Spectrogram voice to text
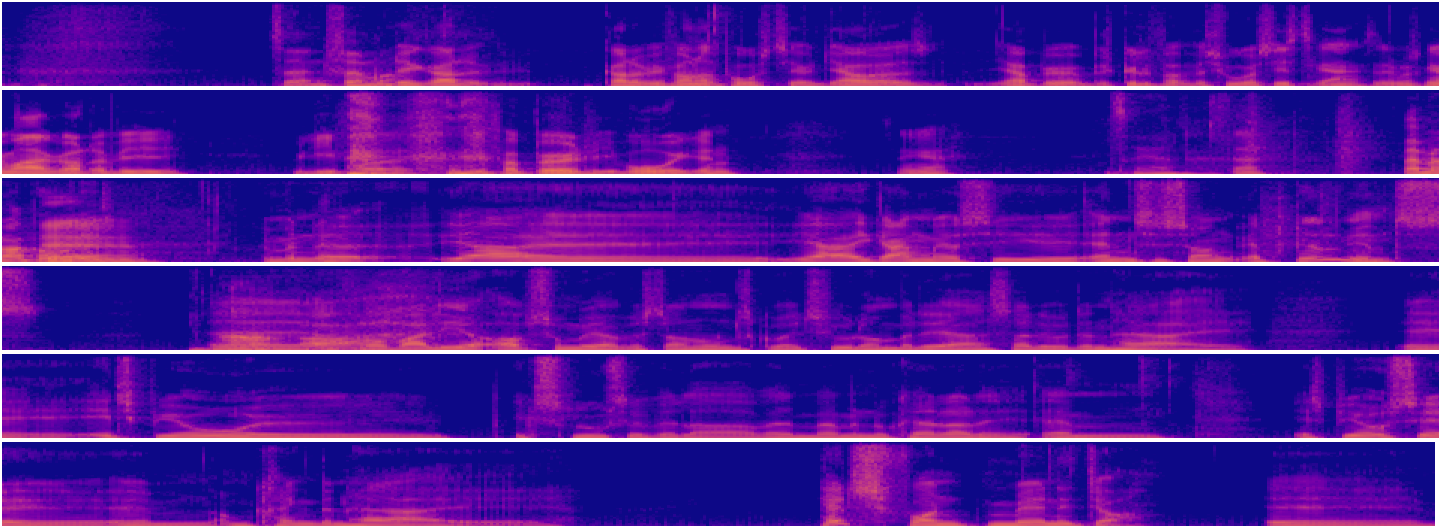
Så en femmer. Det er godt, godt, at vi får noget positivt. Jeg, var, jeg blev beskyldt for at være sur sidste gang, så det er måske meget godt, at vi, vi lige, får, lige får Bird i brug igen. Tænker jeg. Sikkert. Ja. Hvad med dig, Paul? Øh, Jamen, øh, jeg, øh, jeg er i gang med at se øh, anden sæson af Billions. Ah. Øh, og for bare lige at opsummere, hvis der er nogen, der skulle være i tvivl om, hvad det er, så er det jo den her øh, øh, HBO øh, exclusive, eller hvad, hvad man nu kalder det, um, HBO-serie um, omkring den her øh, hedge fund manager, øh,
